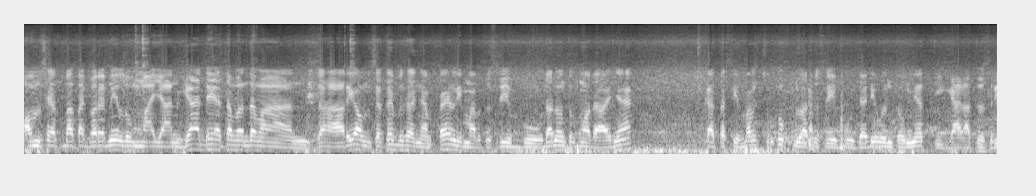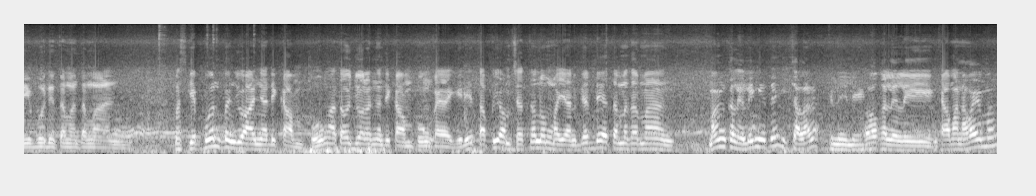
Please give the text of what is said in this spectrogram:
omset Batagor ini lumayan gede ya teman-teman sehari omsetnya bisa nyampe 500.000 dan untuk modalnya kata Simang cukup 200.000 jadi untungnya 300.000 nih teman-teman. Meskipun penjualnya di kampung atau jualannya di kampung kayak gini tapi omsetnya lumayan gede teman-teman. Mang keliling itu Icalana keliling. Oh keliling. Ke mana wae Mang?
